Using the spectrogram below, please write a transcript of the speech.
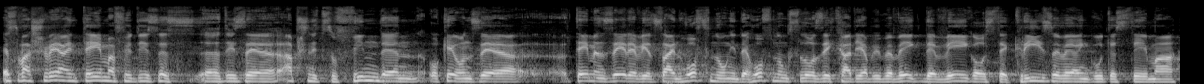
Es war schwer, ein Thema für dieses, äh, diesen Abschnitt zu finden. Okay, unsere Themenserie wird sein Hoffnung in der Hoffnungslosigkeit. Ich habe überlegt, der Weg aus der Krise wäre ein gutes Thema.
